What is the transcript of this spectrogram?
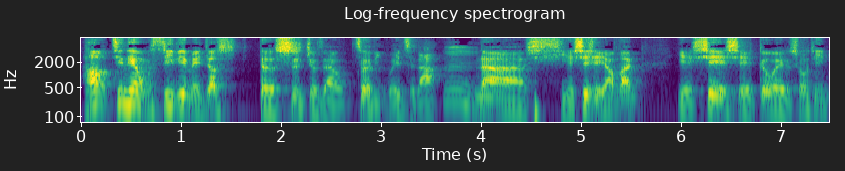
好，今天我们 CD 没教的事就到这里为止啦。嗯那也谢谢杨帆，也谢谢各位的收听。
